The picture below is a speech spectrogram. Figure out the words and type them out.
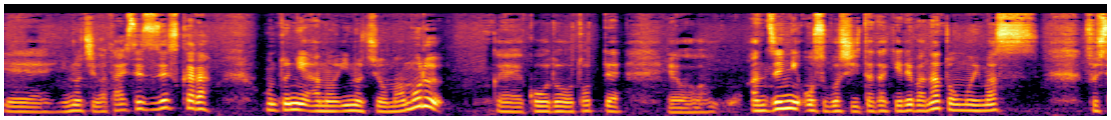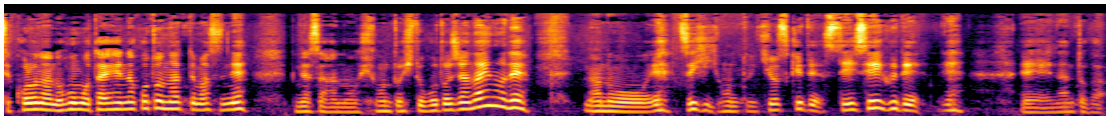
えー、命が大切ですから、本当にあの命を守る、えー、行動をとって、えー、安全にお過ごしいただければなと思います。そしてコロナの方も大変なことになってますね。皆さん、あの、本当人事じゃないので、あの、え、ぜひ本当に気をつけて、ステイセーフでね、えー、なんとか、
